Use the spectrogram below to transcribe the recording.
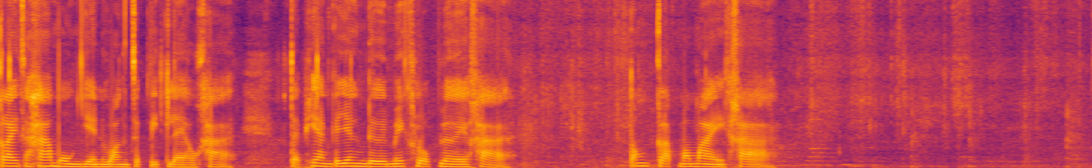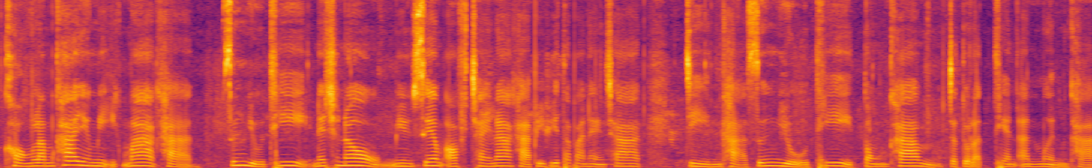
ใกล้จะ5โมงเย็นวังจะปิดแล้วค่ะ แต่พี่อันก็ยังเดินไม่ครบเลยค่ะ ต้องกลับมาใหม่ค่ะ ของล้ำค่ายังมีอีกมากค่ะ ซึ่งอยู่ที่ National Museum of China ค่ะ พิพิธภัณฑ์แห่งชาติจีนค่ะ ซึ่งอยู่ที่ตรงข้ามจตุรัสเทียนอันเหมินค่ะ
